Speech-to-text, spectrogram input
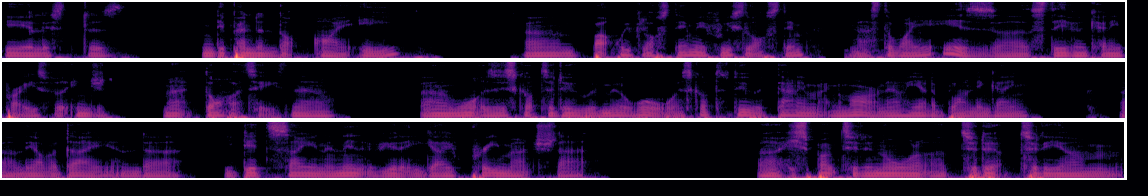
here listed as independent.ie. Um, but we've lost him. If we've lost him, that's the way it is. Uh, Stephen Kenny prays for injured Matt Doherty. Now, uh, what has this got to do with Millwall? Well, it's got to do with Danny McNamara. Now, he had a blinding game uh, the other day, and uh, he did say in an interview that he gave pre-match that uh, he spoke to the uh, to the to the um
